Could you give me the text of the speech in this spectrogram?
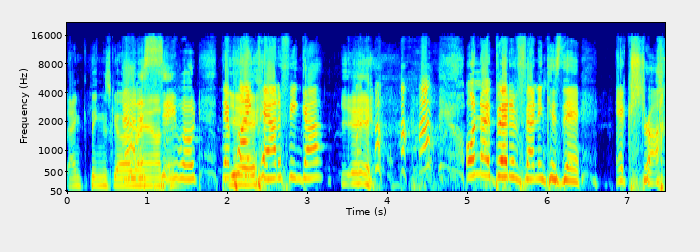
anch- things go out around. of SeaWorld. They're Yeah. playing Powderfinger. Yeah. Oh no, Bernard Fanning because they're extra.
